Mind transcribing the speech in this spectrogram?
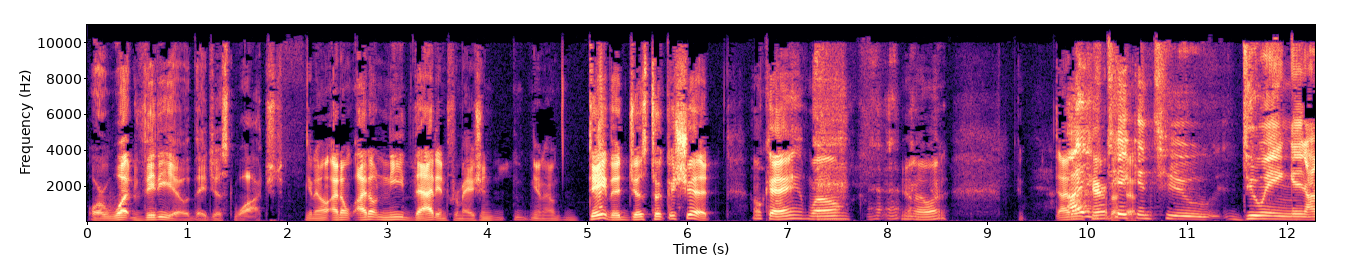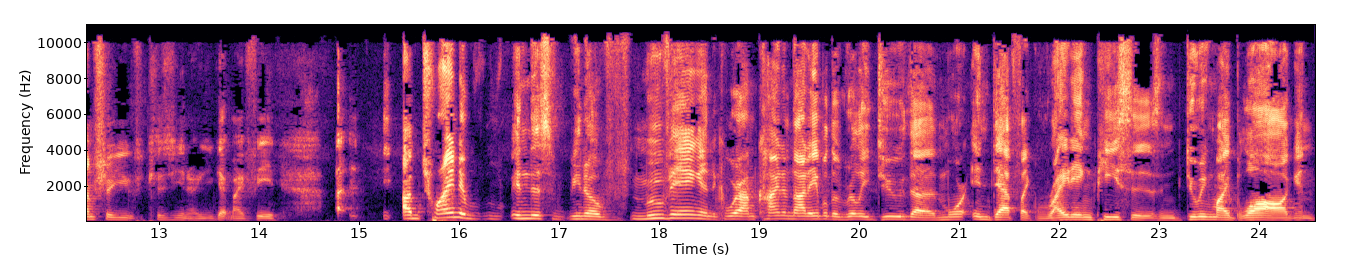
or what video they just watched. You know, I don't I don't need that information. You know, David just took a shit. Okay, well, you know what? I don't I've care about taken to doing, and I'm sure you, because you know you get my feed. I- I'm trying to in this, you know, moving and where I'm kind of not able to really do the more in depth like writing pieces and doing my blog and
